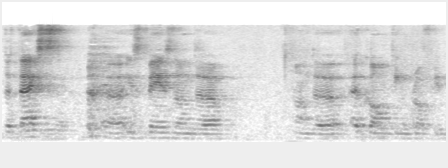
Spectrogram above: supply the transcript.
the tax uh, is based on the on the accounting profit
